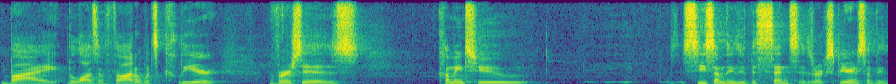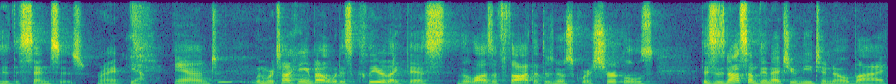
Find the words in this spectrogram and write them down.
by the laws of thought or what's clear versus coming to see something through the senses or experience something through the senses, right? Yeah. And when we're talking about what is clear like this, the laws of thought, that there's no square circles, this is not something that you need to know by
